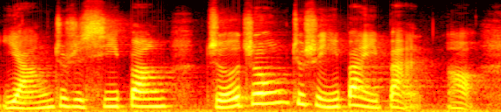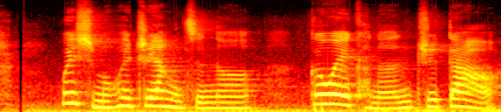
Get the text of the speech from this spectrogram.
洋就是西方，折中就是一半一半啊。为什么会这样子呢？各位可能知道，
